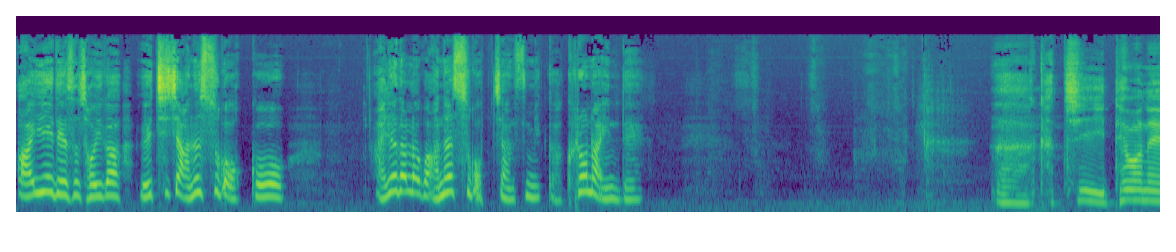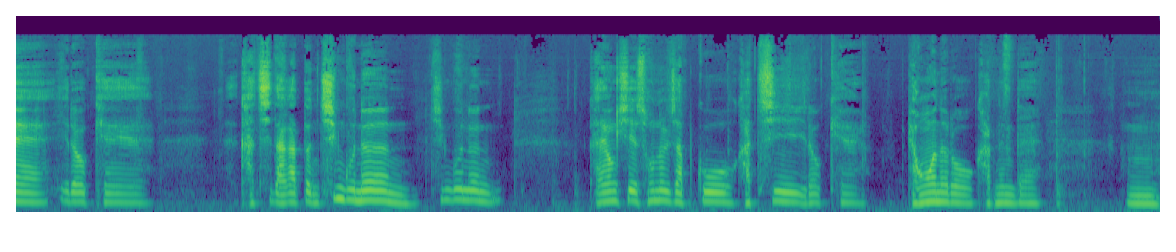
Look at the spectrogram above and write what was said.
아이에 대해서 저희가 외치지 않을 수가 없고 알려달라고 안 할 수가 없지 않습니까? 그런 아이인데 아, 같이 이태원에 이렇게 같이 나갔던 친구는 친구는 가영 씨의 손을 잡고 같이 이렇게 병원으로 갔는데 음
